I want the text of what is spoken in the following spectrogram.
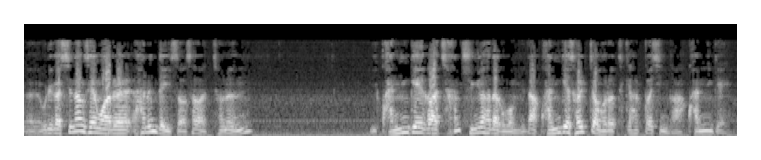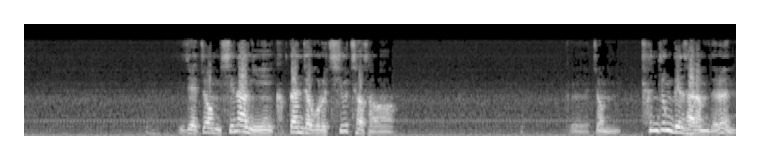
우리가 신앙생활을 하는 데 있어서 저는 이 관계가 참 중요하다고 봅니다. 관계 설정을 어떻게 할 것인가, 관계. 이제 좀 신앙이 극단적으로 치우쳐서 그 좀 편중된 사람들은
